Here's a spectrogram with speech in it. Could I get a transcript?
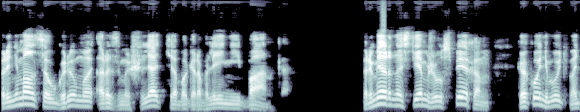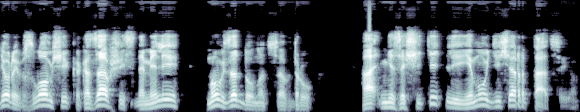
принимался угрюмо размышлять об ограблении банка. Примерно с тем же успехом какой-нибудь матерый взломщик, оказавшись на мели, мог задуматься вдруг, а не защитить ли ему диссертацию.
